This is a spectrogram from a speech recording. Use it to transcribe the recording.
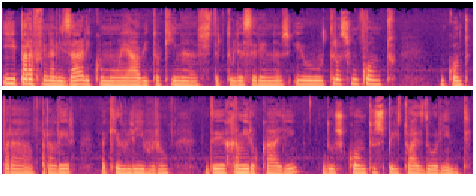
E para finalizar, e como é hábito aqui nas tertúlias serenas, eu trouxe um conto, um conto para, para ler aqui do livro de Ramiro Calle, dos Contos Espirituais do Oriente.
